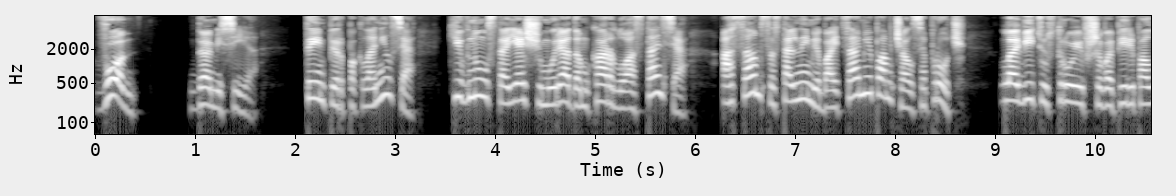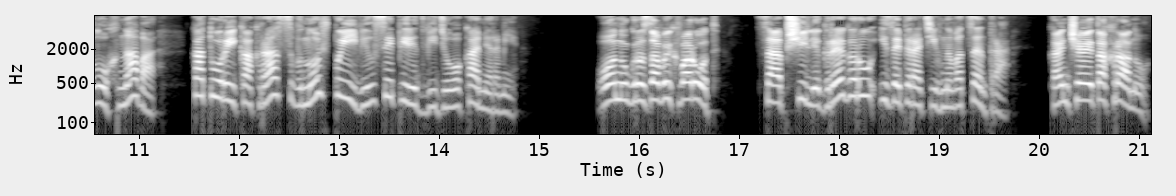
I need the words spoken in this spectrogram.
Вон!» «Да, мессия!» Темпер поклонился, кивнул стоящему рядом Карлу «Останься», а сам с остальными бойцами помчался прочь, ловить устроившего переполох Нава, который как раз вновь появился перед видеокамерами. «Он у грузовых ворот!» — сообщили Грегору из оперативного центра. Кончает охрану.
